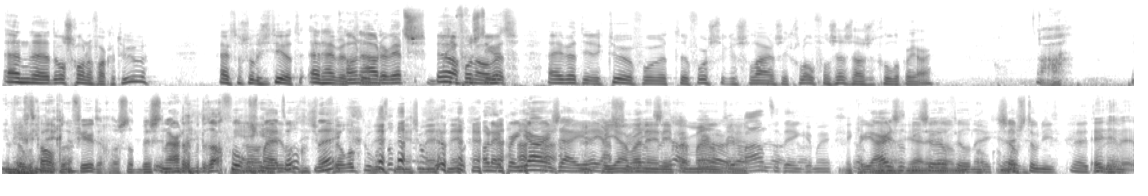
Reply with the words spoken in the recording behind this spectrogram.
En er was gewoon een vacature. Hij heeft gesolliciteerd en hij werd... Gewoon eh, ouderwets brief ja, gestuurd. ouderwets. Hij werd directeur voor het uh, vorstelijke salaris, ik geloof van 6000 gulden per jaar. Ah, in Veel betaald, hè? 1949 was dat best een aardig bedrag volgens Ja, mij, nee, dat was toch? niet. Ook toen was dat niet zoveel. nee. Oh nee, per jaar zei je. Ja, Per jaar, maar nee, nee, per maand, Per ja. maand te denken, maar per jaar is dat ja, niet zo heel veel, nee. nee. Zelfs toen niet. Nee, toen, Eh,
